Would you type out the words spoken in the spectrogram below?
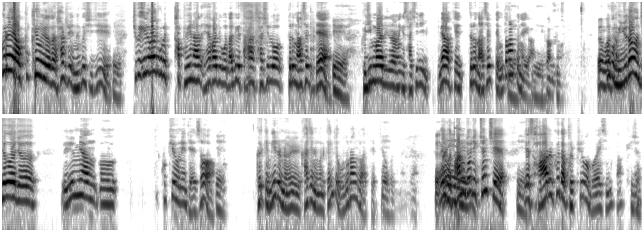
예. 그래야 국회의원이라도 할 수 있는 것이지. 예. 지금 일괄적으로 다 부인해가지고 나중에 다 사실로 드러났을 때, 예. 거짓말이라는 게 사실이 명확히 드러났을 때 어떡할 예. 거냐, 이거. 예. 그러니까 그렇죠. 그리고 사- 민주당은 저거, 저, 유명 그 국회의원에 대해서 예. 그렇게 미련을 가지는 건 굉장히 우둔한 것 같아요. 제가 예. 보기에는. 예. 그- 왜냐면 아니, 당 조직 전체에 예. 사활을 그다 걸 필요가 뭐가 있습니까? 그죠.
